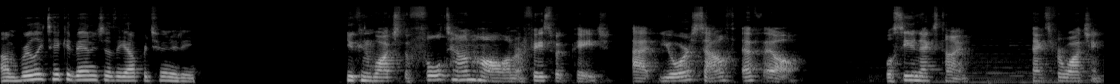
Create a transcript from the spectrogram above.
Um, really take advantage of the opportunity. You can watch the full town hall on our Facebook page at Your South FL. We'll see you next time. Thanks for watching.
